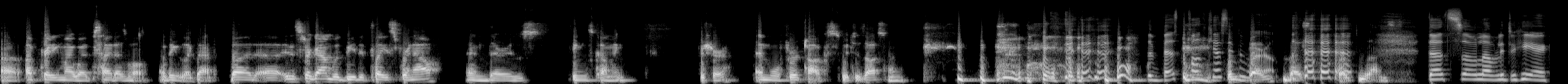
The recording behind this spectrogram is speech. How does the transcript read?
uh, upgrading my website as well, and things like that. But uh, Instagram would be the place for now, and there's things coming for sure. And more talks, which is awesome. the best podcast in the world. Best, best That's so lovely to hear.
